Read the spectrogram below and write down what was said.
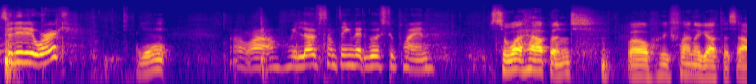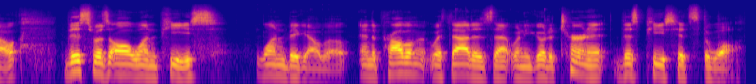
So did it work? Yeah. Oh wow, we love something that goes to plan. So what happened? Well, we finally got this out. This was all one piece, one big elbow. And the problem with that is that when you go to turn it, this piece hits the wall.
